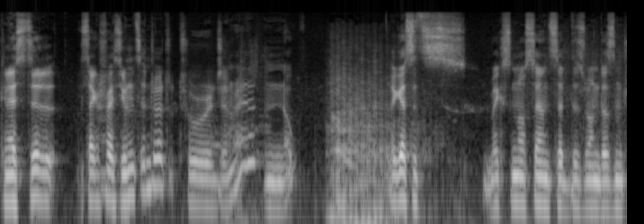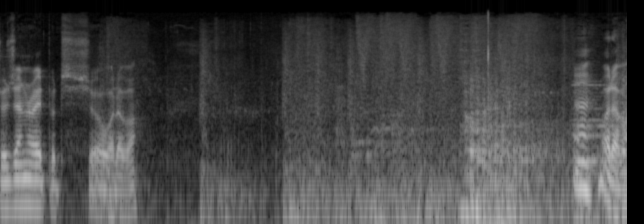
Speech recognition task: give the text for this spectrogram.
Can I still sacrifice units into it to regenerate it? Nope. I guess it's makes no sense that this one doesn't regenerate, but sure, whatever. Eh, whatever.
